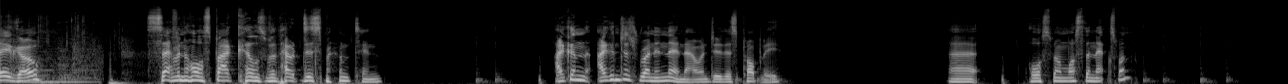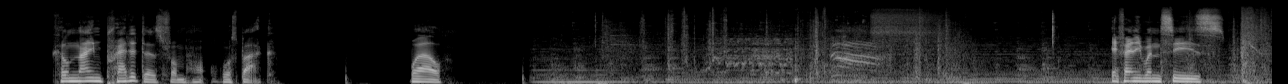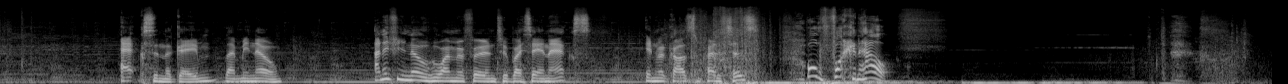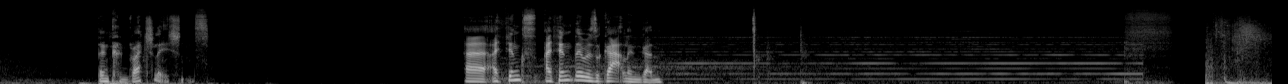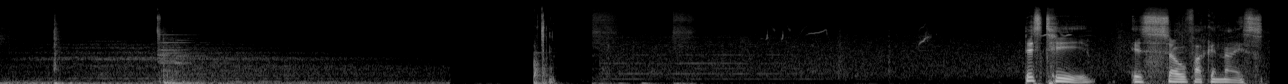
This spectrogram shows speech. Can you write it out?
There you go. Seven horseback kills without dismounting. I can I can just run in there now and do this properly. Uh, horseman, what's the next one? Kill nine predators from horseback. Well. If anyone sees X in the game, let me know. And if you know who I'm referring to by saying X in regards to predators, oh fucking hell! then congratulations. Uh, I think I think there was a Gatling gun. This tea is so fucking nice.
